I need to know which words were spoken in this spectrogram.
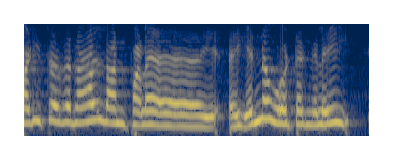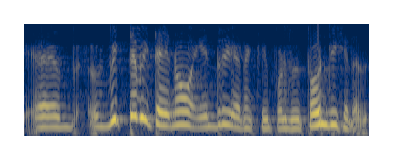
படித்ததனால் நான் பல எண்ண ஓட்டங்களை விட்டுவிட்டேனோ என்று எனக்கு இப்பொழுது தோன்றுகிறது.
